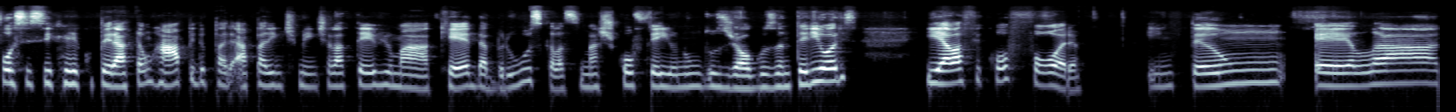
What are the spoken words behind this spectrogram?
fosse se recuperar tão rápido. Aparentemente, ela teve uma queda brusca, ela se machucou feio num dos jogos anteriores e ela ficou fora. Então, ela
